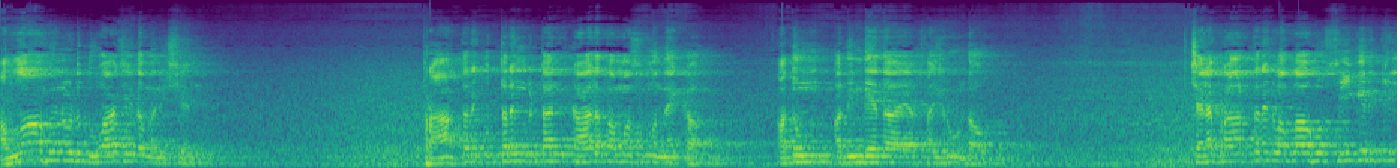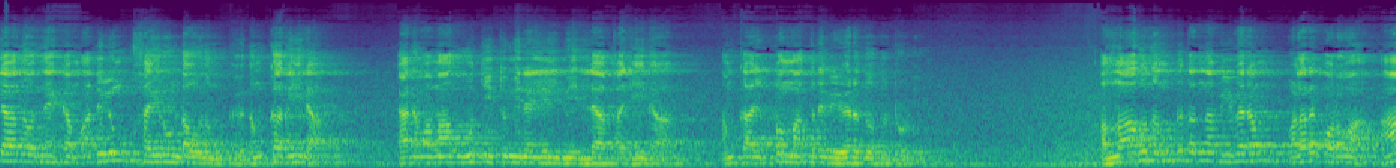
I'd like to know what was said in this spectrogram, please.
അള്ളാഹുവിനോട് ദുവാ ചെയ്ത മനുഷ്യൻ പ്രാർത്ഥനയ്ക്ക് ഉത്തരം കിട്ടാൻ കാലതാമസം വന്നേക്കാം. അതും അതിന്റേതായ ഹൈറും ഉണ്ടാവും. ചില പ്രാർത്ഥനകൾ അള്ളാഹു സ്വീകരിക്കില്ല എന്ന് വന്നേക്കാം. അതിലും ഹൈറുണ്ടാവും നമുക്ക്. നമുക്കറിയില്ല. കാരണം അമ്മ ഊത്തിത്തുമിനല്ലില്ല കലീല നമുക്ക് അല്പം മാത്രമേ വിവരം തന്നിട്ടുള്ളൂ. അള്ളാഹു നമുക്ക് തന്ന വിവരം വളരെ കുറവാണ് ആ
